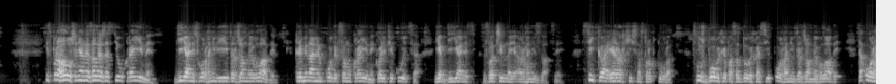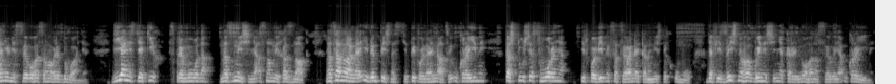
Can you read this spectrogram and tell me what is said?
Із проголошення незалежності України, діяльність органів її державної влади, Кримінальним кодексом України кваліфікується як діяльність злочинної організації. Стійка ієрархічна структура службових і посадових осіб органів державної влади та органів місцевого самоврядування, діяльність яких спрямована на знищення основних ознак національної ідентичності титульної нації України та штучне створення відповідних соціально-економічних умов для фізичного винищення корінного населення України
